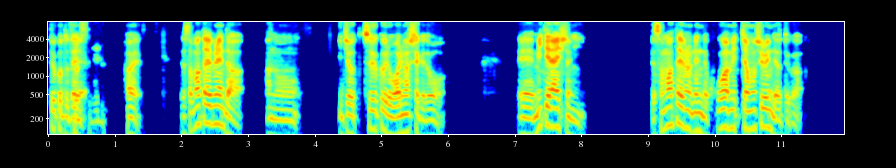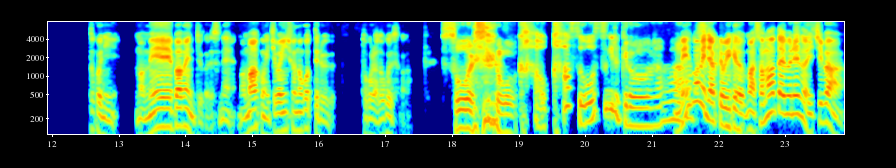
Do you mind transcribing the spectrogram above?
ということで、そうですね。はい。でサマータイムレンダー、あの一応2クール終わりましたけど、えー見てない人に、サマータイムレンダー、ここはめっちゃ面白いんだよというか、特に、まあ、名場面というかですね、まあ、マー君が一番印象に残ってるところはどこですか？そうですね。もう、か、数多すぎるけどなまあ名場面じゃなくてもいいけど、まあ、サマータイムレンダーの一番、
